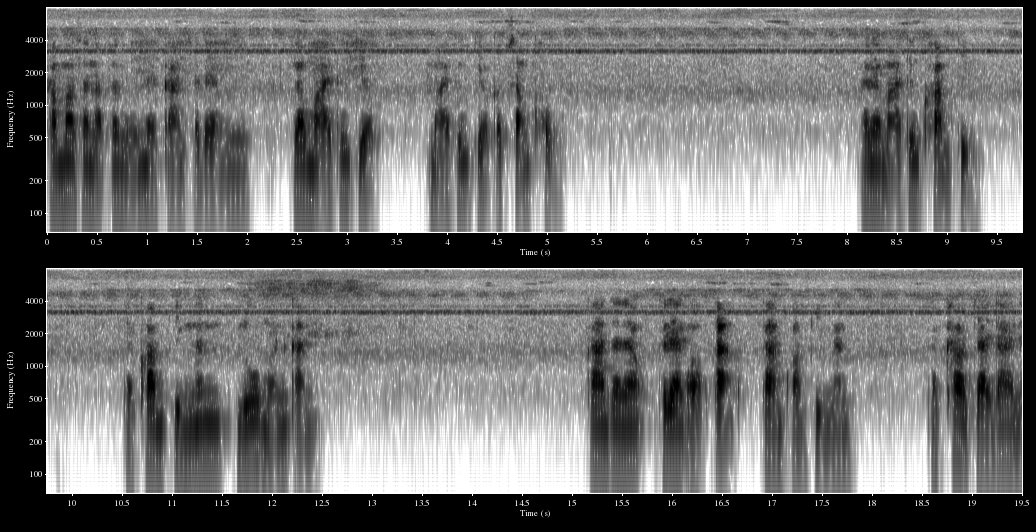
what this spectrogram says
คำว่าสนับสนุนในการแสดงนี้เราหมายถึงเกี่ยวหมายถึงเกี่ยวกับสังคมไม่ได้หมายถึงความจริง แต่ความจริงนั้นรู้เหมือนกัน การแสดงแสดงออกตาม ตามความจริงนั้น จะเข้าใจได้ใน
